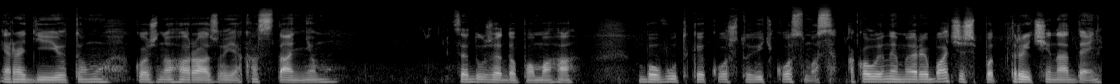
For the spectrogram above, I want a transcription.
Радію тому кожного разу як останньому. Це дуже допомагає, бо вудки коштують космос, а коли ними рибачиш по тричі на день,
